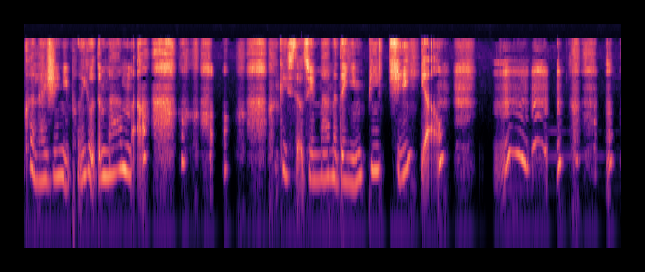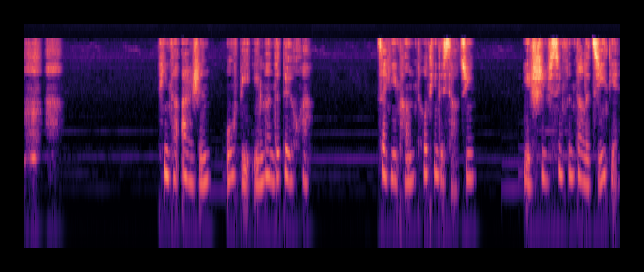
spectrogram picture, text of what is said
快来日你朋友的妈妈。”给小俊妈妈的银币止痒。听到二人无比淫乱的对话，在一旁偷听的小军也是兴奋到了极点。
